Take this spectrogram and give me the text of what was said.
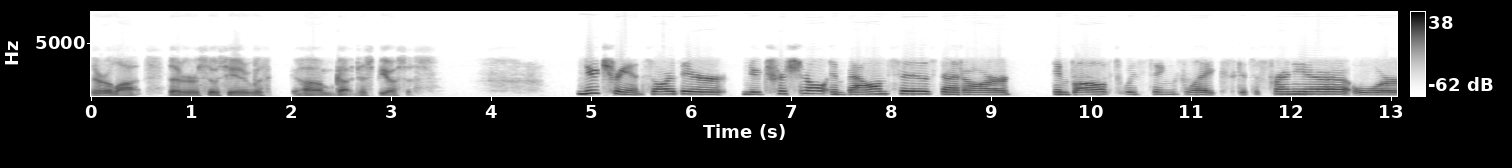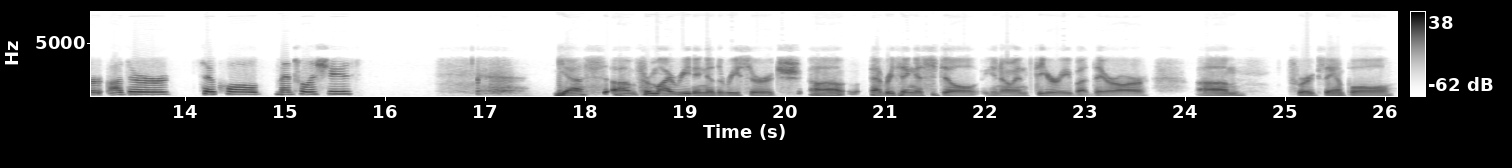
There are lots that are associated with um, gut dysbiosis. Nutrients. Are there nutritional imbalances that are involved with things like schizophrenia or other so-called mental issues? Yes, um, from my reading of the research, uh, everything is still, you know, in theory, but there are, um, for example,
